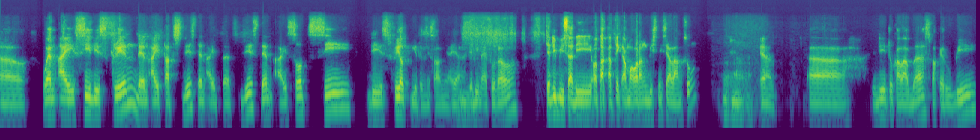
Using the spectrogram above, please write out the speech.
uh, when I see this screen, then I touch this, then I touch this, then I should see this field gitu misalnya ya. Hmm. Jadi natural, jadi bisa di otak-atik sama orang bisnisnya langsung. Hmm. Ya, uh, jadi itu kalabas pakai Ruby.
